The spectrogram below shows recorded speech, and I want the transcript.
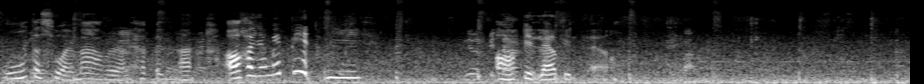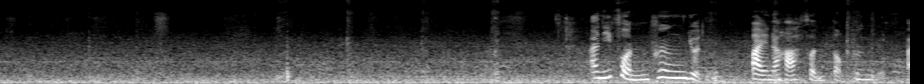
โอ้แต่สวยมากเลยอะถ้าเป็นร้านอ๋อเขายังไม่ปิดมีอ๋อปิดแล้วปิดแล้ว อันนี้ฝนเพิ่งหยุด ไปนะคะ ฝนตกเพิ่งหยุดไป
